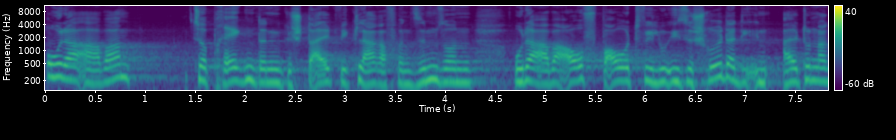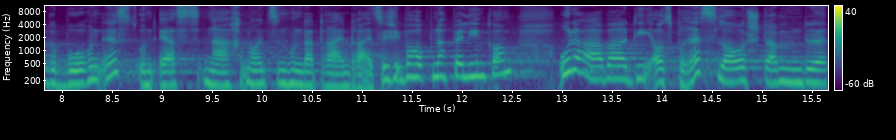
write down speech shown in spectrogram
oder aber zur prägenden Gestalt wie Clara von Simson oder aber aufbaut wie Luise Schröder, die in Altona geboren ist und erst nach 1933 überhaupt nach Berlin kommt, oder aber die aus Breslau stammende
